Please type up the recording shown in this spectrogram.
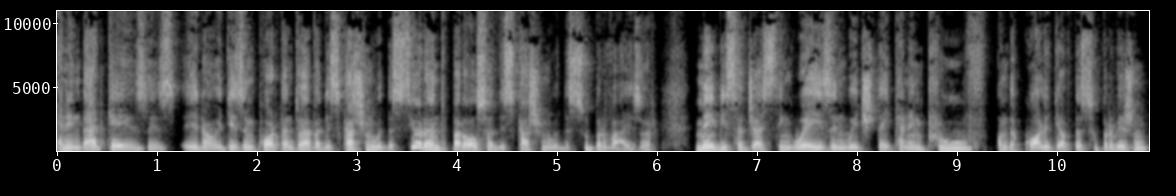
And in that case, is you know, it is important to have a discussion with the student, but also a discussion with the supervisor, maybe suggesting ways in which they can improve on the quality of the supervision.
